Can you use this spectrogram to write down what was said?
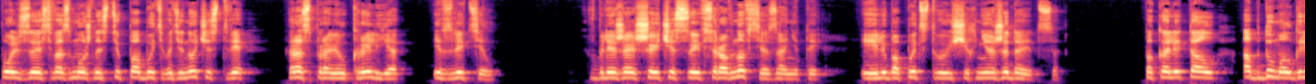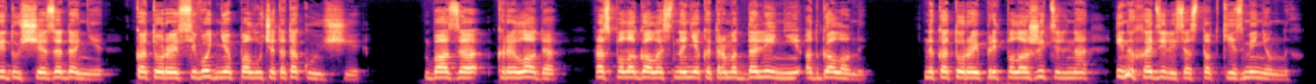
пользуясь возможностью побыть в одиночестве, расправил крылья и взлетел. В ближайшие часы все равно все заняты, и любопытствующих не ожидается. Пока летал, обдумал грядущее задание, которое сегодня получат атакующие. База Крылада располагалась на некотором отдалении от Галаны, на которой, предположительно, и находились остатки измененных.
